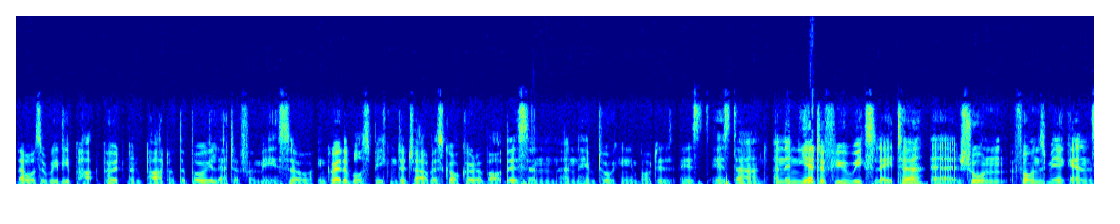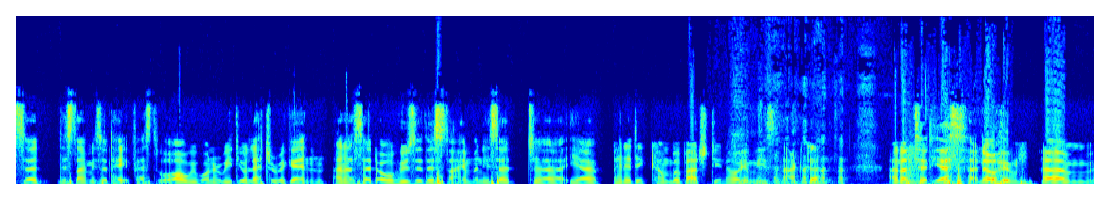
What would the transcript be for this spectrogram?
that was a really pertinent part of the Bowie letter for me. So incredible speaking to Jarvis Cocker about this and, and him talking about his, his, his dad. And then yet a few weeks later, uh, Sean phones me again and said, this time he's at Hay Festival, oh, we want to read your letter again. And I said, oh, who's it this time? And he said, uh, yeah, Benedict Cumberbatch, do you know him? He's an actor. and I said, yes, I know him. Um,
